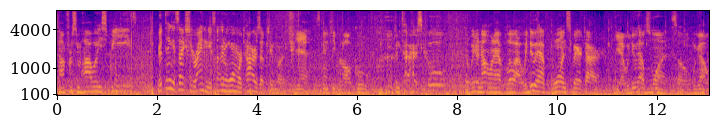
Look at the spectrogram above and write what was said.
Time for some highway speeds. Good thing it's actually raining. It's not gonna warm our tires up too much. Yeah, it's gonna keep it all cool. The tires cool, but we do not want to have a blowout. We do have one spare tire. yeah, we do have one, so we got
